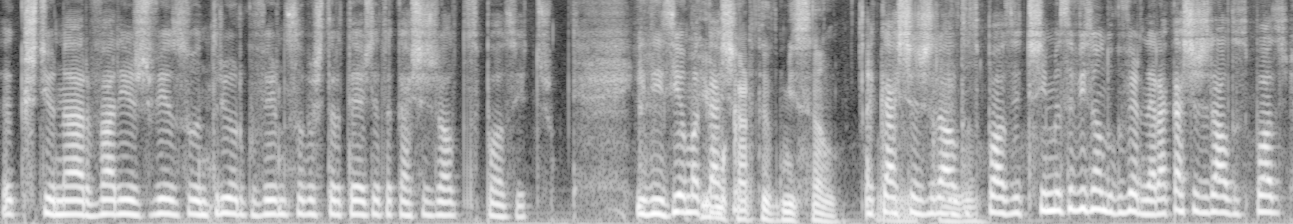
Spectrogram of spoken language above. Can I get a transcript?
eh, questionar várias vezes o anterior governo sobre a estratégia da Caixa Geral de Depósitos. E dizia uma, caixa, uma carta de missão. A Caixa Geral de Depósitos, sim, mas a visão do governo era a Caixa Geral de Depósitos,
